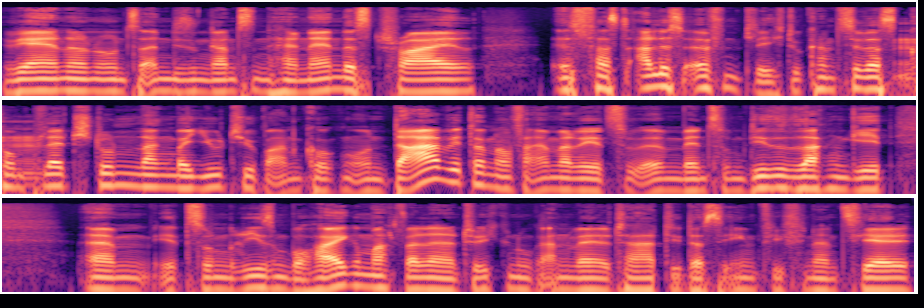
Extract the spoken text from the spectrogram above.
wir erinnern uns an diesen ganzen Hernandez-Trial, ist fast alles öffentlich. Du kannst dir das mhm. komplett stundenlang bei YouTube angucken. Und da wird dann auf einmal jetzt, äh, wenn es um diese Sachen geht, ähm, jetzt so ein Riesenbohai gemacht, weil er natürlich genug Anwälte hat, die das irgendwie finanziell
